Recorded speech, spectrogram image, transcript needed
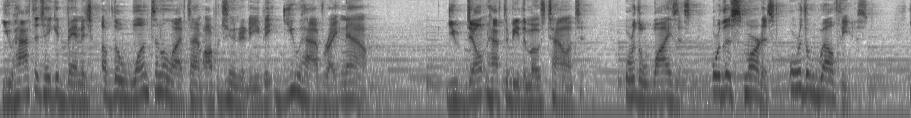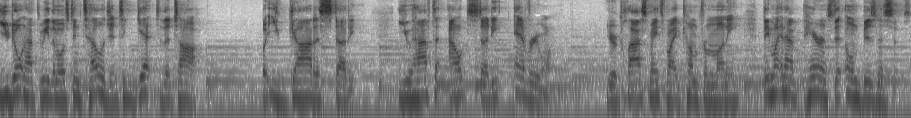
You have to take advantage of the once in a lifetime opportunity that you have right now. You don't have to be the most talented, or the wisest, or the smartest, or the wealthiest. You don't have to be the most intelligent to get to the top. But you gotta study. You have to outstudy everyone. Your classmates might come from money, they might have parents that own businesses,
